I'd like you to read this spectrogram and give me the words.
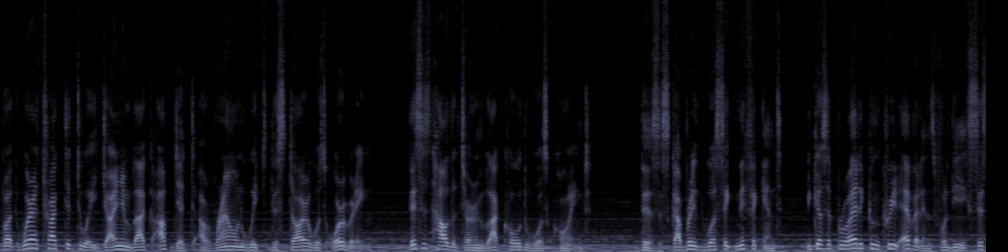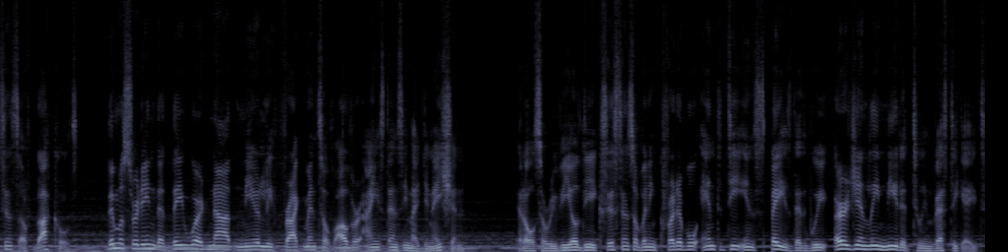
but were attracted to a giant black object around which the star was orbiting. This is how the term black hole was coined. This discovery was significant because it provided concrete evidence for the existence of black holes, demonstrating that they were not merely fragments of Albert Einstein's imagination. It also revealed the existence of an incredible entity in space that we urgently needed to investigate.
